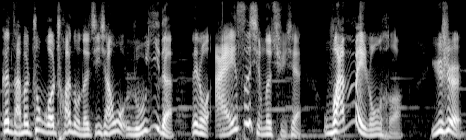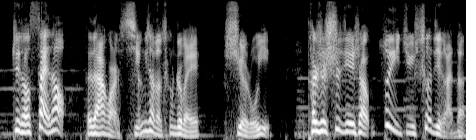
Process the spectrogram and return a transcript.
跟咱们中国传统的吉祥物如意的那种 S 型的曲线完美融合，于是这条赛道被大家伙形象的称之为雪如意。它是世界上最具设计感的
